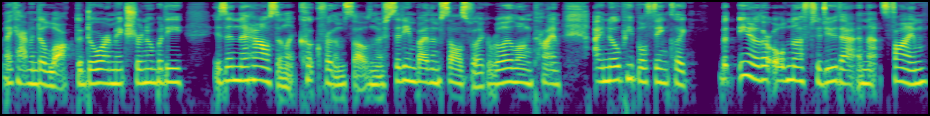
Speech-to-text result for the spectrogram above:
Like having to lock the door and make sure nobody is in the house and like cook for themselves and they're sitting by themselves for like a really long time. I know people think like, but you know, they're old enough to do that and that's fine.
